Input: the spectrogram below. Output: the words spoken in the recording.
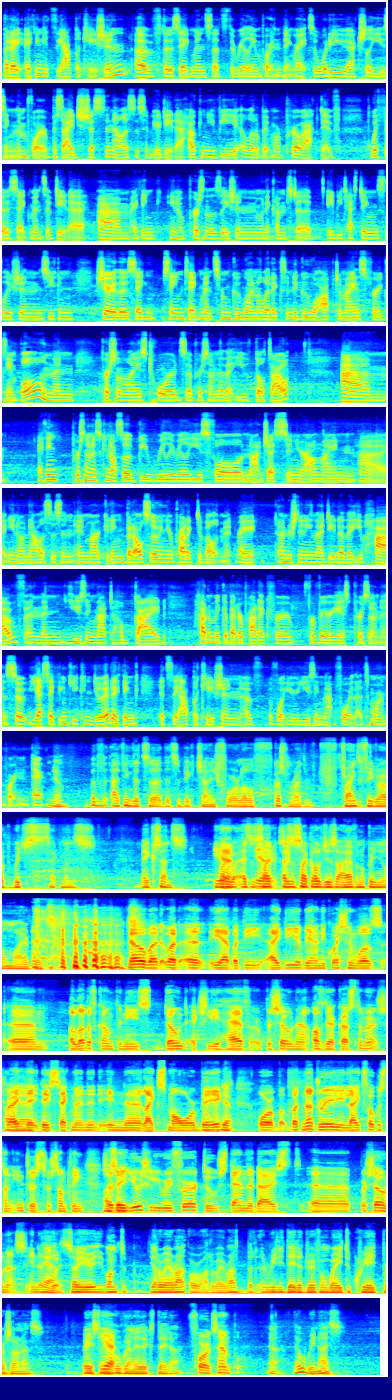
but I, I think it's the application of those segments that's the really important thing, right? So, what are you actually using them for besides just analysis of your data? How can you be a little bit more proactive with those segments of data? Um, I think you know personalization when it comes to A/B testing solutions. You can share those seg- same segments from Google Analytics into Google Optimize, for example, and then personalize towards a persona that you've built out. Um, I think personas can also be really, really useful, not just in your online, uh, you know, analysis and, and marketing, but also in your product development, right? Understanding that data that you have and then using that to help guide how to make a better product for, for various personas. So yes, I think you can do it. I think it's the application of, of what you're using that for that's more important there. Yeah, but th- I think that's a, that's a big challenge for a lot of customers, right? trying to figure out which segments make sense. By the way, as a yeah, psych- exact- as a psychologist, I have an opinion on Myers Briggs. no, but but uh, yeah, but the idea behind the question was um, a lot of companies don't actually have a persona of their customers, Oh, right? yeah. They they segment it in uh, like small or big, Yeah. or but, but not really like focused on interest or something. Oh, So so they usually refer to standardized uh, personas in that yeah, way. so you, you want to the other way around, or other way around, but a really data-driven way to create personas based on Yeah. Google Analytics data. For example, Yeah, that would be nice.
